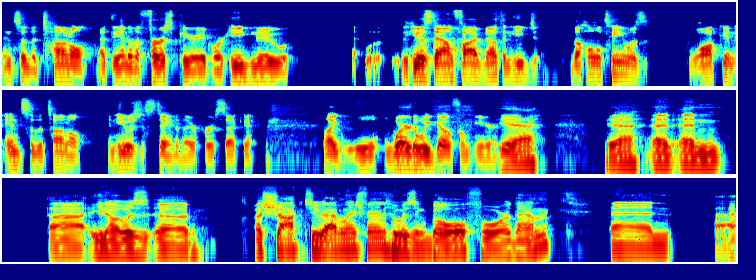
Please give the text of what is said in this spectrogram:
into the tunnel at the end of the first period where he knew he was down five nothing. He the whole team was walking into the tunnel and he was just standing there for a second. Like where do we go from here? Yeah. Yeah. And and uh you know it was uh a shock to Avalanche fans who was in goal for them. And I,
